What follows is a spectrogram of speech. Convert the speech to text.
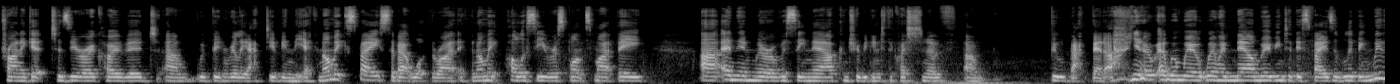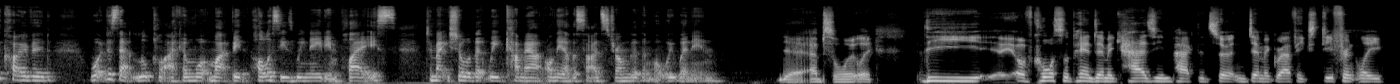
trying to get to zero COVID. Um, we've been really active in the economic space about what the right economic policy response might be. Uh, and then we're obviously now contributing to the question of um, build back better. You know, and when we're when we're now moving to this phase of living with COVID, what does that look like, and what might be the policies we need in place to make sure that we come out on the other side stronger than what we went in? Yeah, absolutely. The of course the pandemic has impacted certain demographics differently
